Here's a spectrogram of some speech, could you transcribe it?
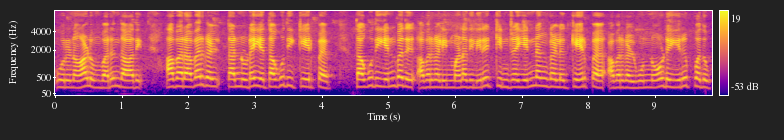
ஒரு நாளும் வருந்தாதே. அவர் அவர்கள் தன்னுடைய தகுதிக்கேற்ப தகுதி என்பது அவர்களின் மனதில் இருக்கின்ற எண்ணங்களுக்கேற்ப அவர்கள் உன்னோடு இருப்பதும்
